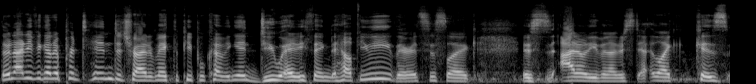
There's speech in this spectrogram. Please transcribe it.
they're not even going to pretend to try to make the people coming in do anything to help you either. It's just like i don't even understand like because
